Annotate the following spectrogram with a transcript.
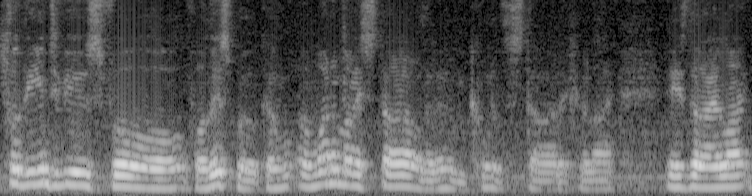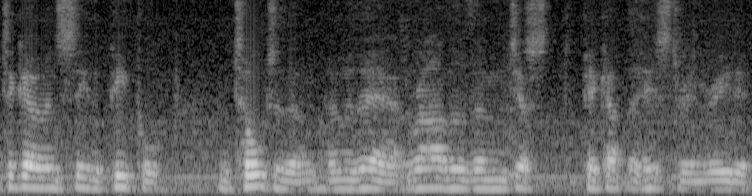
for the interviews for, for this book, and, and one of my styles, I don't know if you call it the style if you like, is that I like to go and see the people and talk to them who were there rather than just pick up the history and read it.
